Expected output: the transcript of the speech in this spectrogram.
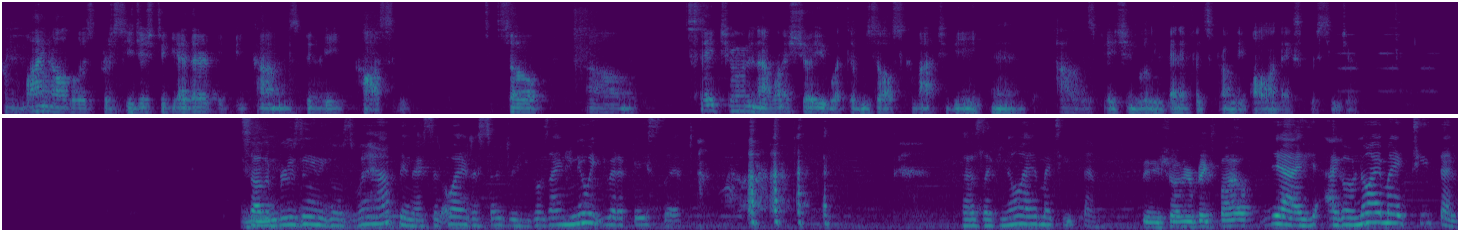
combine all those procedures together, it becomes very costly. So um, stay tuned, and I want to show you what the results come out to be and how this patient really benefits from the All-on-X procedure. saw the bruising and he goes, What happened? I said, Oh, I had a surgery. He goes, I knew it. You had a facelift. I was like, No, I have my teeth done. Did you show him your big smile? Yeah, I go, No, I have my teeth done.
